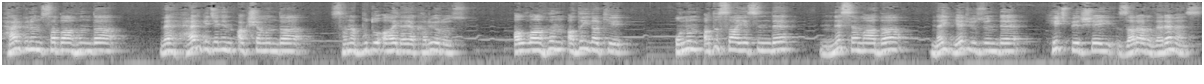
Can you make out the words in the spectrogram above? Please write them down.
Her günün sabahında ve her gecenin akşamında sana bu duayla yakarıyoruz. Allah'ın adıyla ki onun adı sayesinde ne semada ne yeryüzünde hiçbir şey zarar veremez.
